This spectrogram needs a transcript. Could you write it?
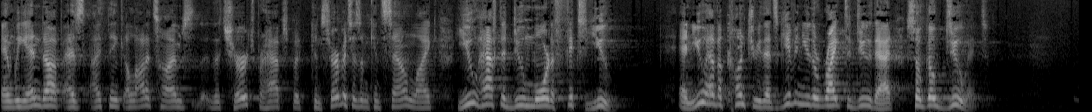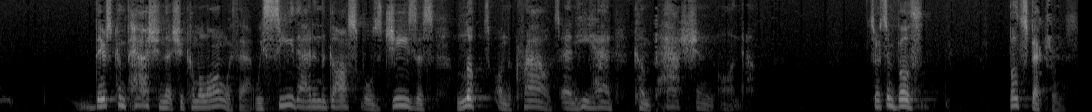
And we end up, as I think a lot of times the church perhaps, but conservatism can sound like you have to do more to fix you. And you have a country that's given you the right to do that, so go do it. There's compassion that should come along with that. We see that in the Gospels. Jesus looked on the crowds and he had compassion on them. So it's in both, both spectrums.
